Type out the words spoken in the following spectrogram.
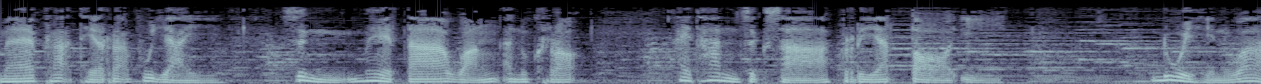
แม้พระเถระผู้ใหญ่ ซึ่งเมตตาหวังอนุเคราะห์ ให้ท่านศึกษาปริยัติต่ออีก ด้วยเห็นว่า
